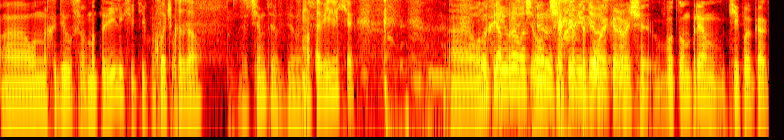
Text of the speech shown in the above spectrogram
А он находился в Мотовилихе, типа. сказал. Зачем ты это делаешь? В мотовилихе. А, он Он находился, он чисто такой, ведешься. короче, вот он прям, типа, как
